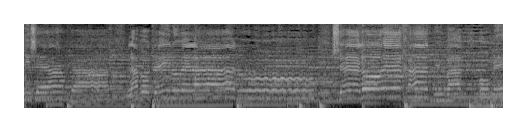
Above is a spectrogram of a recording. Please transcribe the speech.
והיא שעמדה לאבותינו ולנו, שלא אחד בלבד עומד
